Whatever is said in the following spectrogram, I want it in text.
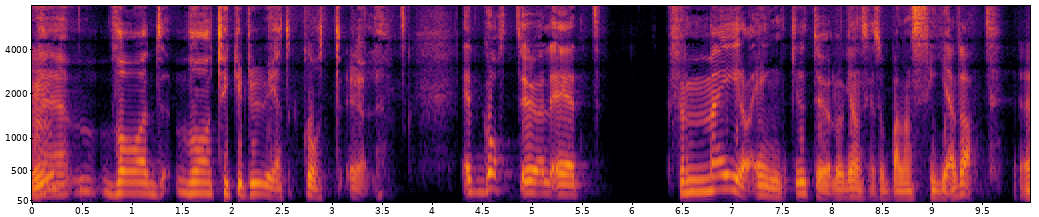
Eh, vad, vad tycker du är ett gott öl? Ett gott öl är ett, för mig då, enkelt öl och ganska så balanserat. Eh,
